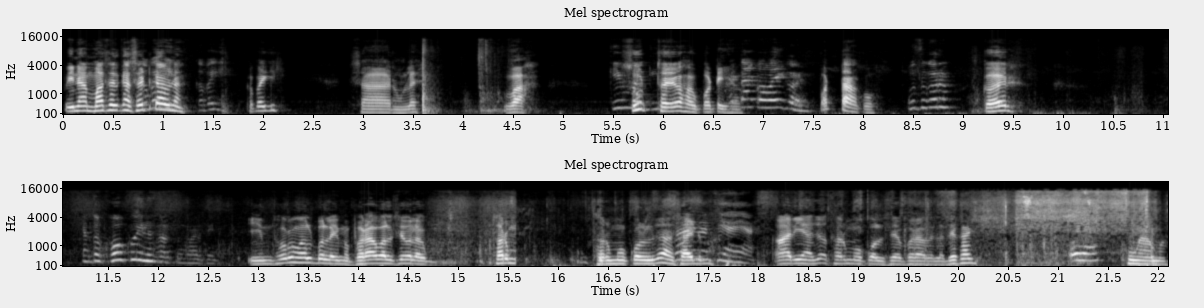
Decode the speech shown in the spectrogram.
પીના માથે કાં સટકાવ ને? કપાઈ ગઈ. કપાઈ ગઈ? સારું લે. વાહ. શૂટ થયો હાવ પટી. પટાકો હું શું કરું? કર. એમ તો ખોખું ન થતું મારથી એમ થોડું અલબલ એમાં ભરાવલ છે ઓલા થર્મો થર્મોકોલ છે સાઈડ સાઈડમાં આ રહ્યા જો થર્મોકોલ છે ભરાવેલા. દેખાય? ખૂણામાં.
